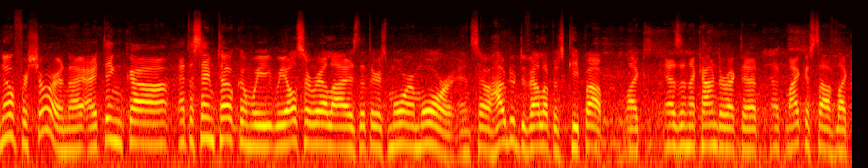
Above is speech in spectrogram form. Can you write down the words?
No, for sure, and I, I think uh, at the same token, we, we also realize that there's more and more, and so how do developers keep up? Like, as an account director at, at Microsoft, like,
